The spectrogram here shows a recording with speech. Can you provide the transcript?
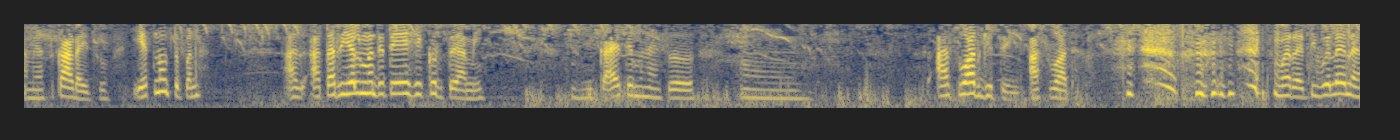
आम्ही असं काढायचो. येत नव्हतं पण आज- आता रिअलमध्ये ते हे करतोय आम्ही. म्हणजे काय ते म्हणायचं? आस्वाद घेतोय आस्वाद. मराठी बोलाय ना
